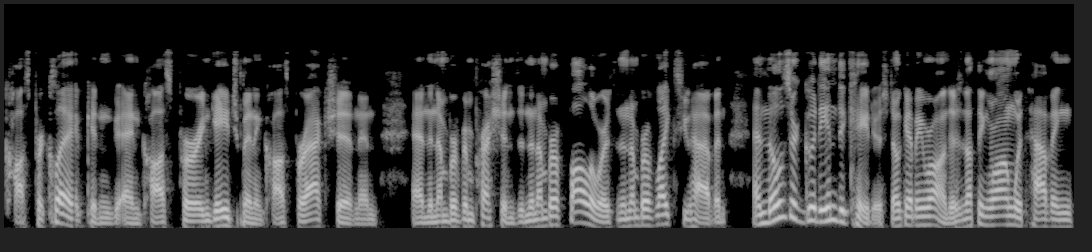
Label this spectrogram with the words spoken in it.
cost per click and, and cost per engagement and cost per action and, and the number of impressions and the number of followers and the number of likes you have. And, and those are good indicators. Don't get me wrong. There's nothing wrong with having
